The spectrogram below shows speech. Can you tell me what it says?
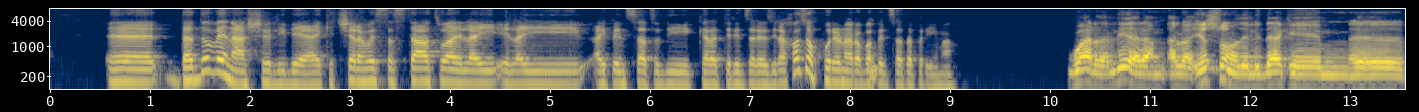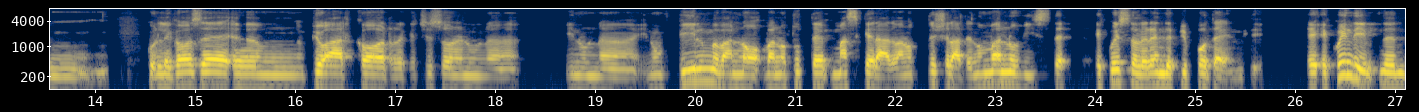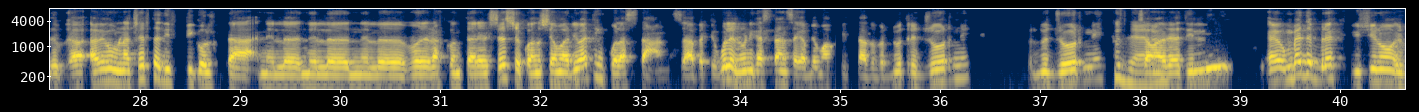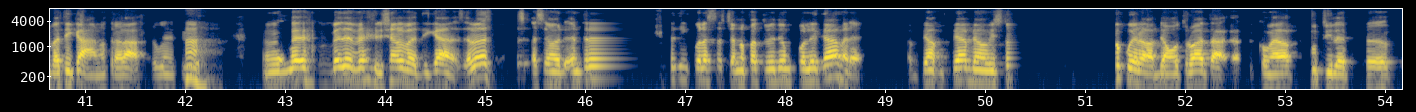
Eh, da dove nasce l'idea che c'era questa statua e, l'hai, e l'hai, hai pensato di caratterizzare così la cosa oppure è una roba pensata prima? Guarda, lì era... Allora, io sono dell'idea che eh, le cose eh, più hardcore che ci sono in un, in un, in un film vanno, vanno tutte mascherate, vanno tutte celate, non vanno viste e questo le rende più potenti. E, e quindi eh, avevo una certa difficoltà nel, nel, nel, voler raccontare il sesso e quando siamo arrivati in quella stanza, perché quella è l'unica stanza che abbiamo affittato per due o tre giorni, per due giorni, Cos'era? siamo arrivati lì, è un bed and breakfast vicino al Vaticano, tra l'altro, quindi, ah. un bed and breakfast vicino al Vaticano. Allora siamo entrati in quella stanza, ci hanno fatto vedere un po' le camere, abbiamo, abbiamo visto quella, l'abbiamo trovata come tutti le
